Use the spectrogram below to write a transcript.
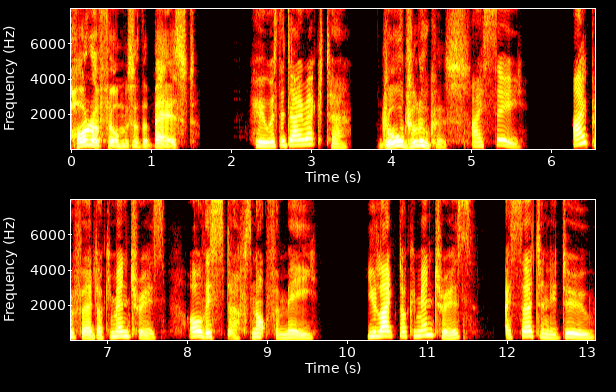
Horror films are the best. Who was the director? George Lucas. I see. I prefer documentaries. All this stuff's not for me. You like documentaries? I certainly do.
